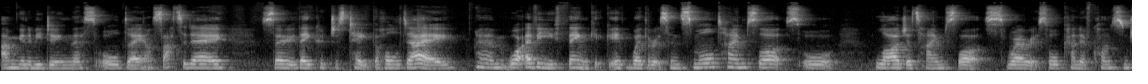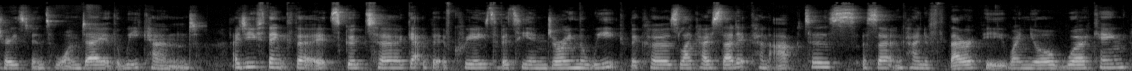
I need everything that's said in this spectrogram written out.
I'm going to be doing this all day on Saturday. So they could just take the whole day. Um, whatever you think, whether it's in small time slots or larger time slots where it's all kind of concentrated into one day at the weekend. I do think that it's good to get a bit of creativity in during the week because, like I said, it can act as a certain kind of therapy when you're working.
